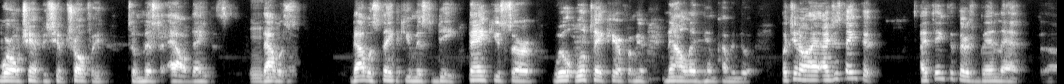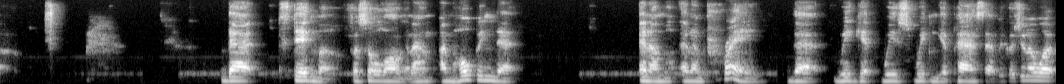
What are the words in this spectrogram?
world championship trophy to Mr. Al Davis. Mm-hmm. That was that was thank you, Mr. D. Thank you, sir. We'll we'll take care from here. Now let him come and do it. But you know, I, I just think that I think that there's been that uh, that stigma for so long, and I'm I'm hoping that, and I'm and I'm praying that we get we we can get past that because you know what,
